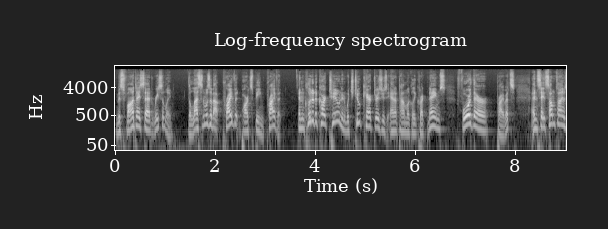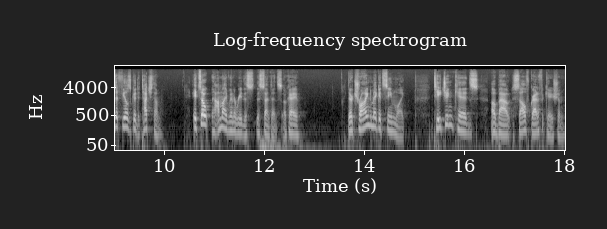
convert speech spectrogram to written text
Miss Fonte said recently the lesson was about private parts being private and included a cartoon in which two characters use anatomically correct names for their privates and say sometimes it feels good to touch them. It's so I'm not even going to read this this sentence, okay? They're trying to make it seem like teaching kids about self gratification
